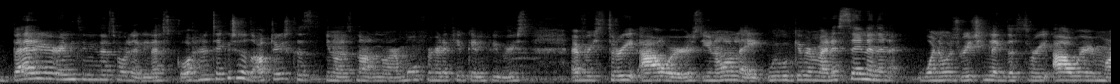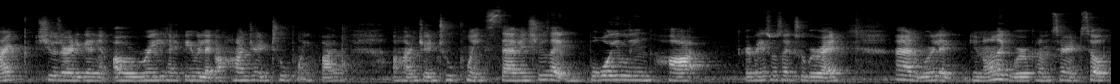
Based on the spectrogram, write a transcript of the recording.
better or anything like that so we're like let's go ahead and take her to the doctors because you know it's not normal for her to keep getting fevers every three hours you know? Like we would give her medicine and then when it was reaching like the three hour mark she was already getting a really high fever like 102.5 102.7 she was like boiling hot her face was like super red and we're like you know like we are concerned. So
